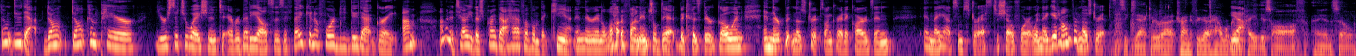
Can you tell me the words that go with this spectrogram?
don't do that. Don't don't compare your situation to everybody else's. If they can afford to do that, great. I'm I'm going to tell you, there's probably about half of them that can't, and they're in a lot of financial debt because they're going and they're putting those trips on credit cards and and they have some stress to show for it when they get home from those trips. that's exactly right. Trying to figure out how we're going Yeah. to pay this off. And so,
